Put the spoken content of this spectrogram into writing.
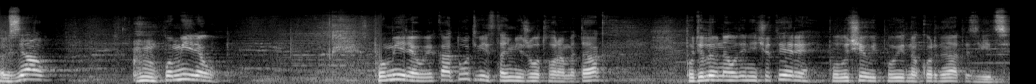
Взяв, поміряв, поміряв, яка тут відстань між отворами, так? Поділив на 1,4, отримав відповідно координати звідси.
